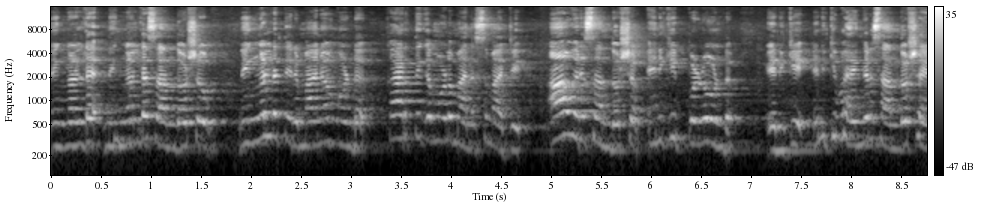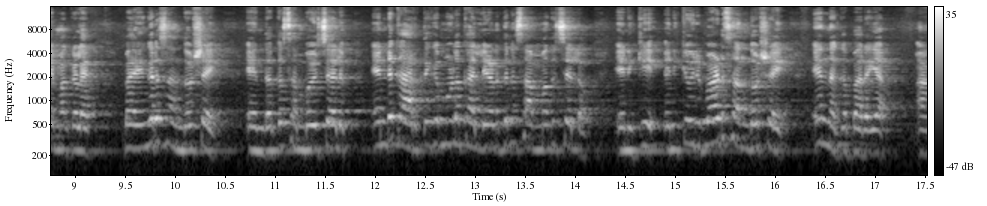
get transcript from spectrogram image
നിങ്ങളുടെ നിങ്ങളുടെ സന്തോഷവും നിങ്ങളുടെ തീരുമാനവും കൊണ്ട് കാർത്തിക മോൾ മനസ്സ് മാറ്റി. ആ ഒരു സന്തോഷം എനിക്ക് ഇപ്പോഴും ഉണ്ട്. എനിക്ക് എനിക്ക് ഭയങ്കര സന്തോഷമായി മക്കളെ. ഭയങ്കര സന്തോഷമായി എന്തൊക്കെ സംഭവിച്ചാലും എന്റെ കാർത്തിക മോൾ കല്യാണത്തിന് സമ്മതിച്ചല്ലോ. എനിക്ക് എനിക്ക് ഒരുപാട് സന്തോഷമായി എന്നൊക്കെ പറയാം. ആ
